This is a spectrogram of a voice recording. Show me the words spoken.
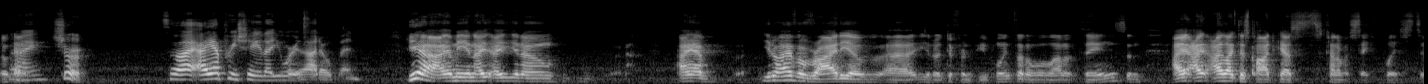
okay Right. sure So I, I appreciate that you were that open. Yeah, I mean, I, I you know, I have you know I have a variety of uh, you know different viewpoints on a lot of things, and I, I, I like this podcast. It's kind of a safe place to.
